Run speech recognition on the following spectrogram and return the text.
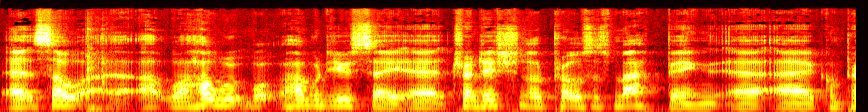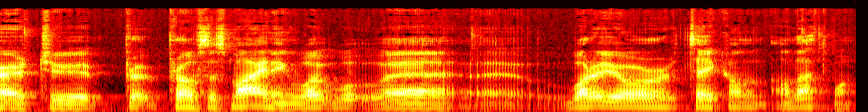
Uh, so, uh, how, how would you say uh, traditional process mapping uh, uh, compared to pr process mining? What what are your take on, on that one?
